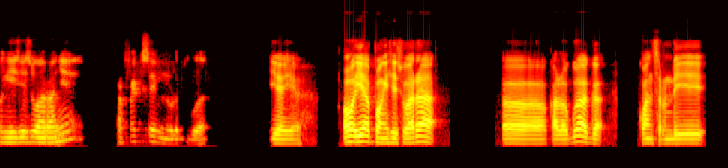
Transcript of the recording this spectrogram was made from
Pengisi suaranya perfect sih menurut gua. Iya iya. Oh iya pengisi suara. eh kalau gua agak concern di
